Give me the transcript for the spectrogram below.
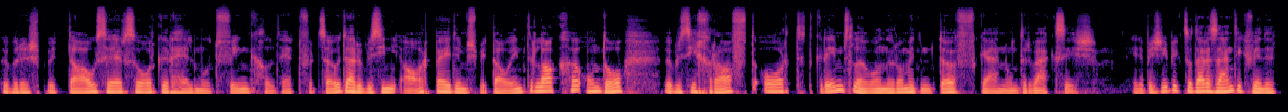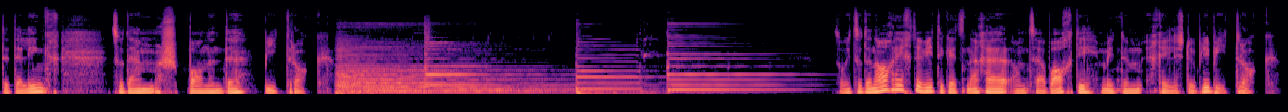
über den Spitalseelsorger Helmut Finkel. Dort erzählt er über seine Arbeit im Spital Interlaken und auch über seinen Kraftort Grimsel, wo er auch mit dem TÜV gerne unterwegs ist. In der Beschreibung zu dieser Sendung findet ihr den Link zu diesem spannenden Beitrag. So zu den Nachrichten. Weiter geht es nachher am 10.8 mit dem Killerstübli-Beitrag.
